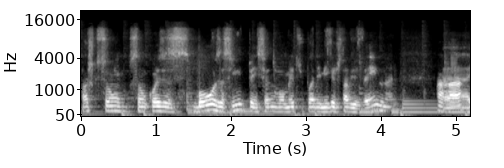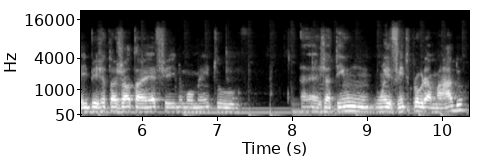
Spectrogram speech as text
acho que são, são coisas boas, assim, pensando no momento de pandemia que a gente está vivendo, né? Aham. É, a IBJJF aí no momento é, já tem um, um evento programado,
